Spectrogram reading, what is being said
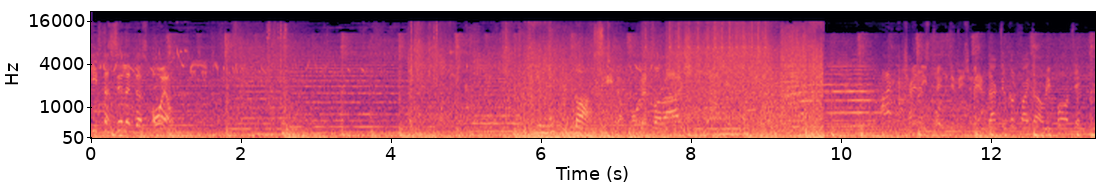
Keep the cylinders oiled. Unit lost. Need a bullet barrage. I have Chinese tank division. Tactical fighter reporting.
